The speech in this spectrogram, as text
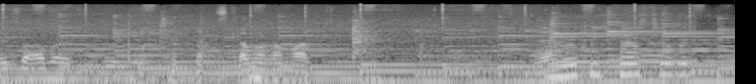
Lust zu arbeiten? Als Kameramann. Ja? Möglich wäre es theoretisch.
